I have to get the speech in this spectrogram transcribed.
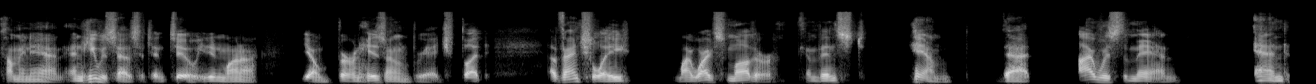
coming in. And he was hesitant too. He didn't want to, you know, burn his own bridge. But eventually, my wife's mother convinced him that I was the man. And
